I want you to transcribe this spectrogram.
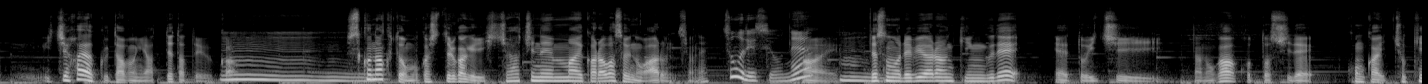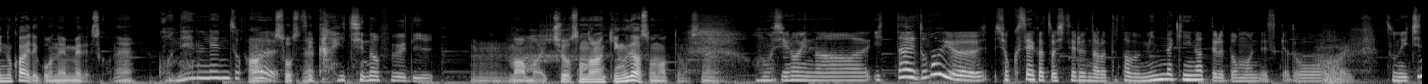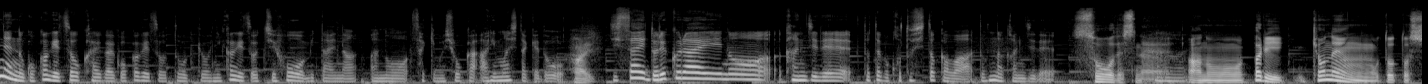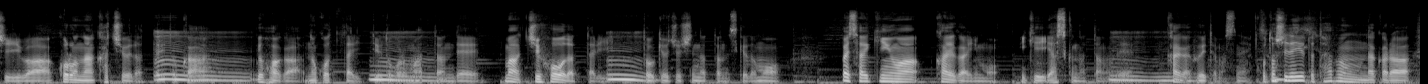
いち早く多分やってたというか、うん少なくとも僕が知ってる限り78年前からはそういうのがあるんですよね。そうですよね。はいうんでそのレビュアーランキングで、えっと1位なのが今年で今回直近の回で5年目ですかね。5年連続、はいね世界一のフーディーうん、まあまあ一応そのランキングではそうなってますね。面白いな。一体どういう食生活をしてるんだろうって多分みんな気になってると思うんですけど、はい、その1年の5ヶ月を海外5ヶ月を東京2ヶ月を地方みたいなあのさっきも紹介ありましたけどはい、実際どれくらいの感じで例えば今年とかはどんな感じで？そうですね、はい。あのやっぱり去年一昨年はコロナ禍中だったりとか、うん。余波が残ってたりっていうところもあったんで、まあ地方だったりうん。東京中心だったんですけども、やっぱり最近は海外にも行きやすくなったので、うん海外増えてますね。今年で言うと多分だから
